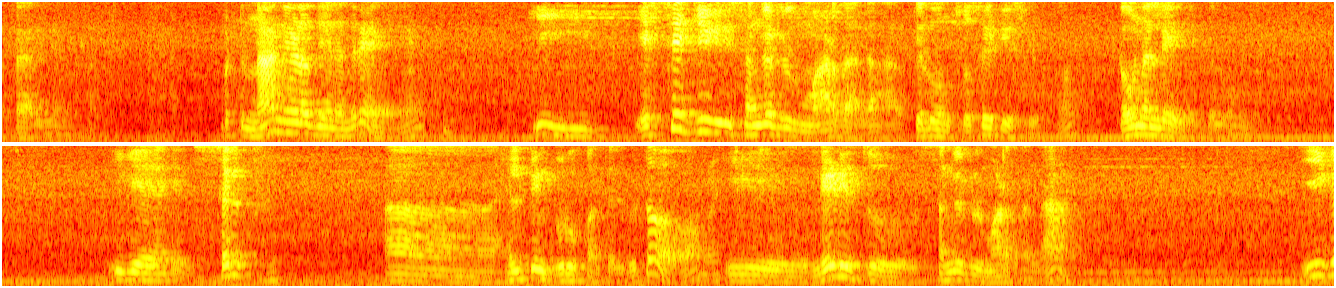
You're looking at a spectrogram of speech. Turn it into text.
ಎಫ್ ಐ ಆರ್ಗೆ ಅಂತ. ಬಟ್ ನಾನು ಹೇಳೋದೇನೆಂದರೆ ಈ ಎಸ್ ಎಚ್ ಜಿ ಸಂಘಗಳು ಮಾಡಿದಾಗ ಕೆಲವೊಂದು ಸೊಸೈಟೀಸು, ಟೌನಲ್ಲೇ ಇದೆ ಕೆಲವೊಂದು. ಈಗ ಸೆಲ್ಫ್ ಹೆಲ್ಪಿಂಗ್ ಗ್ರೂಪ್ ಅಂತ ಹೇಳ್ಬಿಟ್ಟು ಈ ಲೇಡೀಸ್ದು ಸಂಘಗಳು ಮಾಡಿದ್ರಲ್ಲ, ಈಗ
